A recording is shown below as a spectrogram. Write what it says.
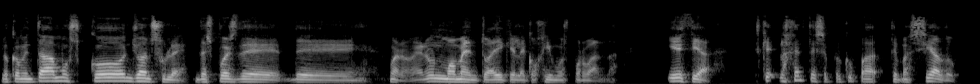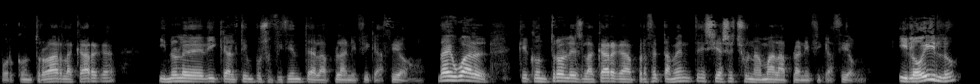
lo comentábamos con Joan Sule, después de, de, bueno, en un momento ahí que le cogimos por banda. Y decía, es que la gente se preocupa demasiado por controlar la carga y no le dedica el tiempo suficiente a la planificación. Da igual que controles la carga perfectamente si has hecho una mala planificación. Y lo hilo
